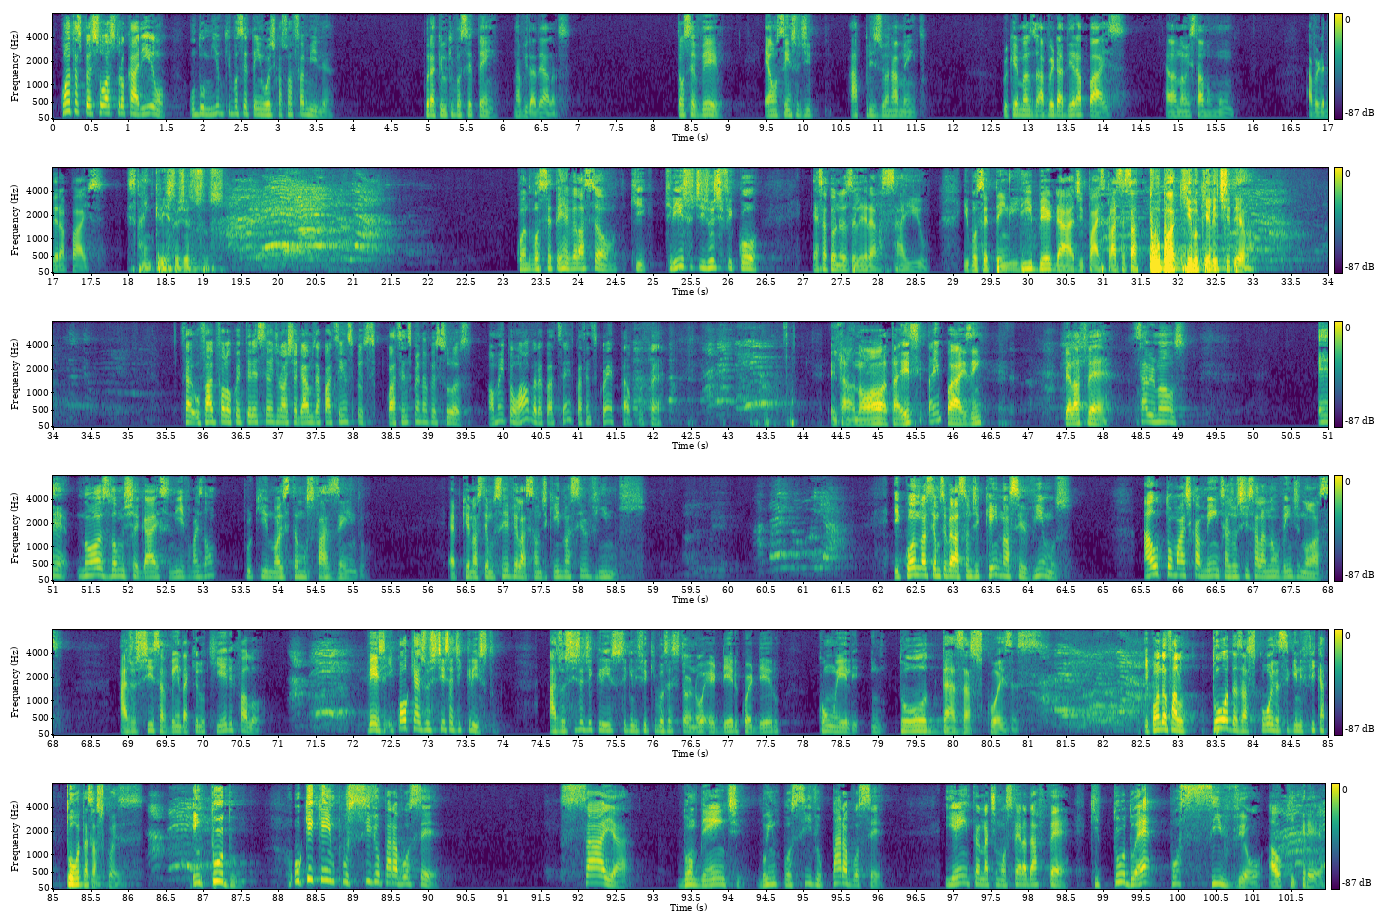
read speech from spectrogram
Quantas pessoas trocariam um domingo que você tem hoje com a sua família por aquilo que você tem na vida delas? Então você vê, é um senso de aprisionamento. Porque, irmãos, a verdadeira paz, ela não está no mundo. A verdadeira paz está em Cristo Jesus. Quando você tem revelação que Cristo te justificou, essa tornozeleira ela saiu e você tem liberdade e paz para acessar tudo aquilo que ele te deu. Sabe, o Fábio falou coisa interessante, nós chegamos a 400, 450 pessoas. Aumentou o alvo, era 400, 450, tá, por fé. Ele tá, nota, esse tá em paz, hein? Pela fé. Sabe, irmãos? É, nós vamos chegar a esse nível, mas não porque nós estamos fazendo. É porque nós temos revelação de quem nós servimos. E quando nós temos revelação de quem nós servimos, automaticamente a justiça ela não vem de nós. A justiça vem daquilo que ele falou. Veja, e qual que é a justiça de Cristo? A justiça de Cristo significa que você se tornou herdeiro e cordeiro com Ele em todas as coisas. E quando eu falo todas as coisas, significa todas as coisas. Em tudo. O que, que é impossível para você? Saia do ambiente do impossível para você e entra na atmosfera da fé, que tudo é possível ao que crer.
